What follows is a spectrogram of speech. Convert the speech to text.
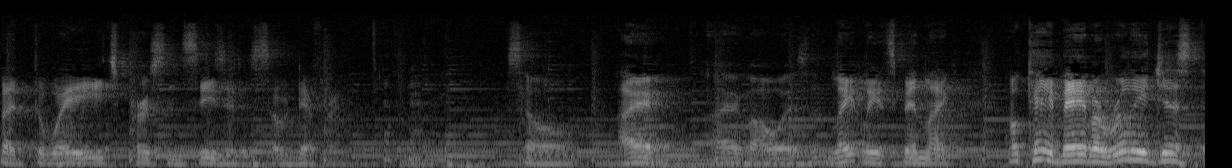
but the way each person sees it is so different. So i i've always lately it's been like okay babe i really just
